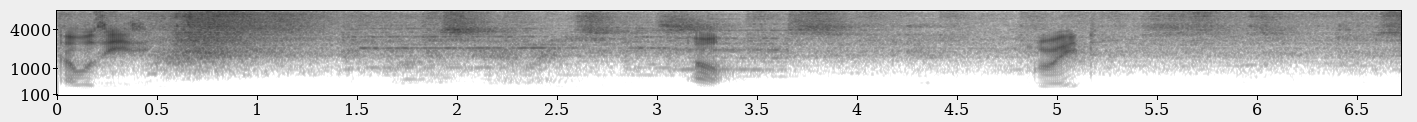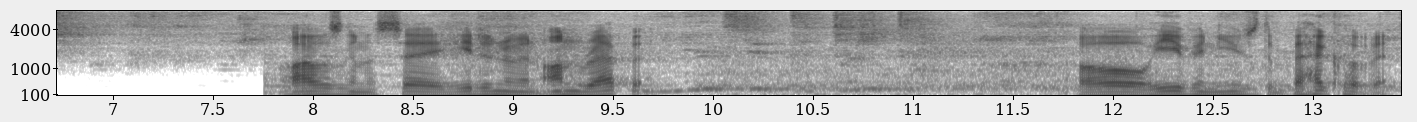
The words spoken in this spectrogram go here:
That was easy. Oh. Great. I was gonna say, he didn't even unwrap it. Oh, he even used the back of it.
